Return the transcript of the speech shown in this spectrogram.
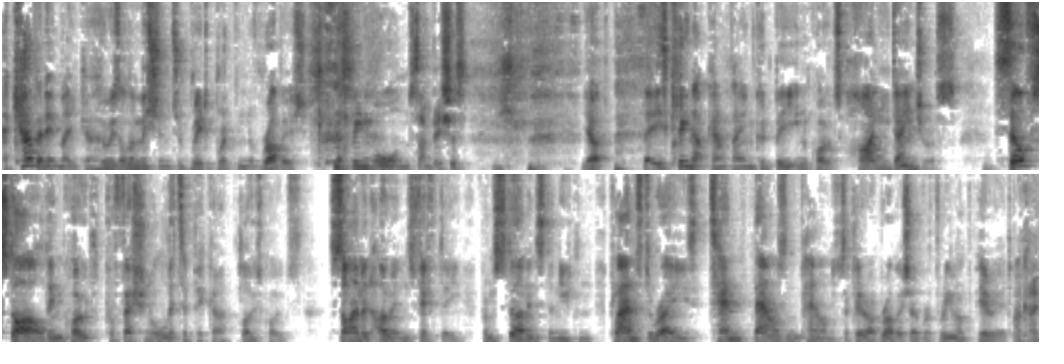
A cabinet maker who is on a mission to rid Britain of rubbish has been warned. it's ambitious. Yep. That his clean-up campaign could be, in quotes, highly dangerous. Self-styled, in quotes, professional litter picker, close quotes, Simon Owens, 50, from Sturminster, Newton, plans to raise £10,000 to clear up rubbish over a three-month period. Okay,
